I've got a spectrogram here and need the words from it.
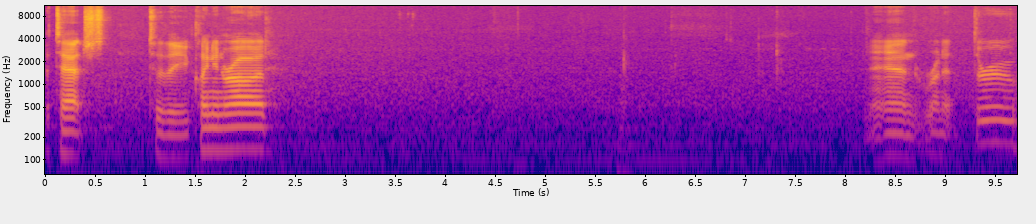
attached to the cleaning rod and run it through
